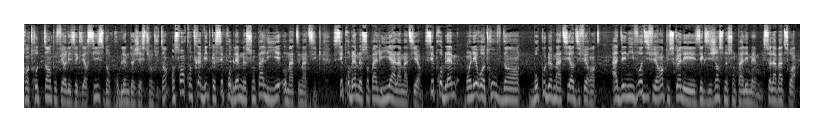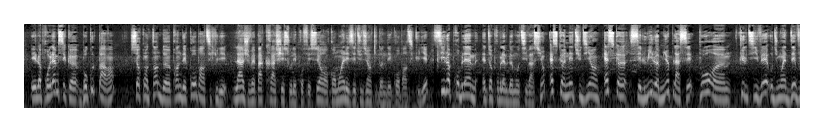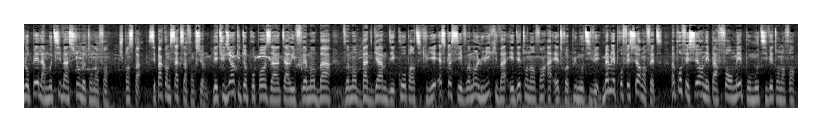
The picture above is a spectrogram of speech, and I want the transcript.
prend trop de temps pour faire les exercices, donc problème de gestion du temps, on se rend compte très vite que ces problèmes ne sont pas liés aux mathématiques. Ces problèmes ne sont pas liés à la matière. Ces problèmes, on les retrouve dans beaucoup de matières différentes, à des niveaux différents puisque les exigences ne sont pas les mêmes. Cela va de soi. Et le problème, c'est que beaucoup de parents se contentent de prendre des cours particuliers. Là, je ne vais pas cracher sur les professeurs, encore moins les étudiants qui donnent des cours particuliers. Si le problème est un problème de motivation, est-ce qu'un étudiant, est-ce que c'est lui le mieux placé pour euh, cultiver ou du moins développer la motivation de ton enfant? Je pense pas. C'est pas comme ça que ça fonctionne. L'étudiant qui te propose à un tarif vraiment bas, vraiment bas de gamme des cours particuliers, est-ce que c'est vraiment lui qui va aider ton enfant à être plus motivé? Même les professeurs en fait. Un professeur n'est pas formé pour motiver ton enfant.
